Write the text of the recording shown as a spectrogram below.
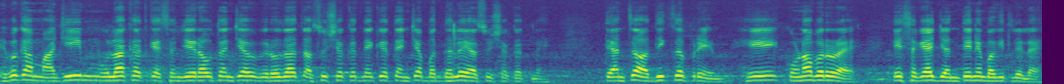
हे बघा माझी मुलाखत काय संजय राऊतांच्या विरोधात असू शकत नाही किंवा त्यांच्याबद्दलही असू शकत नाही. त्यांचं अधिकचं प्रेम हे कोणाबरोबर आहे हे सगळ्या जनतेने बघितलेलं आहे.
